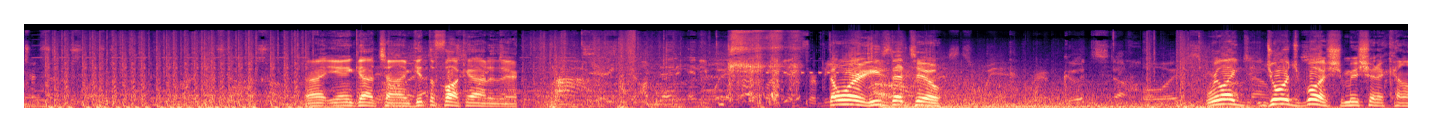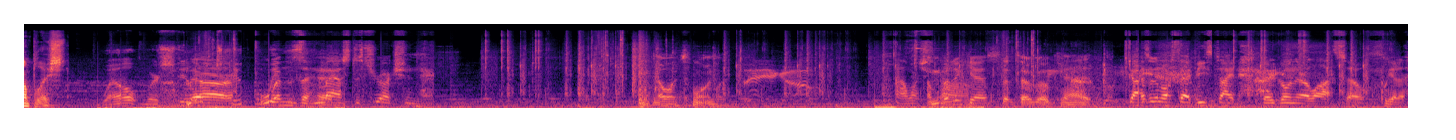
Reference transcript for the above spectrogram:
Ten seconds left. Alright, you ain't got time. Get the fuck out of there. I'm dead anyway. That's what I get for being Don't worry, he's dead too. Good stuff, boys. We're like George Bush, mission accomplished. Well, we're still There are two weapons wins of ahead. mass destruction. Oh, it's long. I'll watch I'm gonna um, guess that they'll go cat. Guys, I'm gonna watch that B side. They're going there a lot, so we gotta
